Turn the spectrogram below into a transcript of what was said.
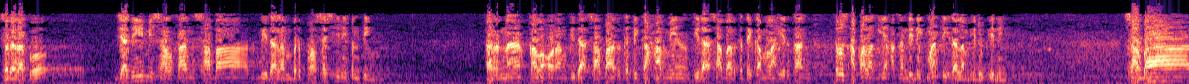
Saudaraku, jadi misalkan sabar di dalam berproses ini penting. Karena kalau orang tidak sabar ketika hamil, tidak sabar ketika melahirkan, terus apalagi yang akan dinikmati dalam hidup ini? Sabar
